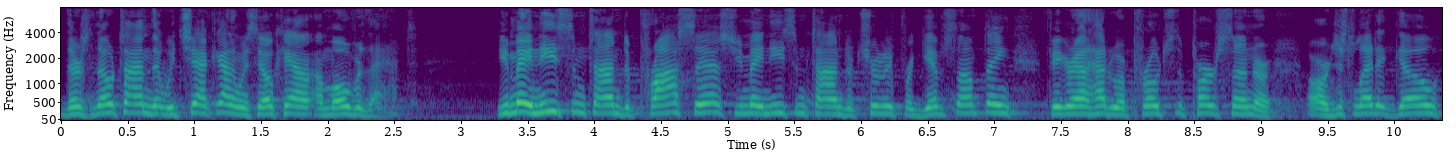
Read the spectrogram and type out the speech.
There's no time that we check out and we say, okay, I'm over that. You may need some time to process. You may need some time to truly forgive something, figure out how to approach the person, or, or just let it go.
